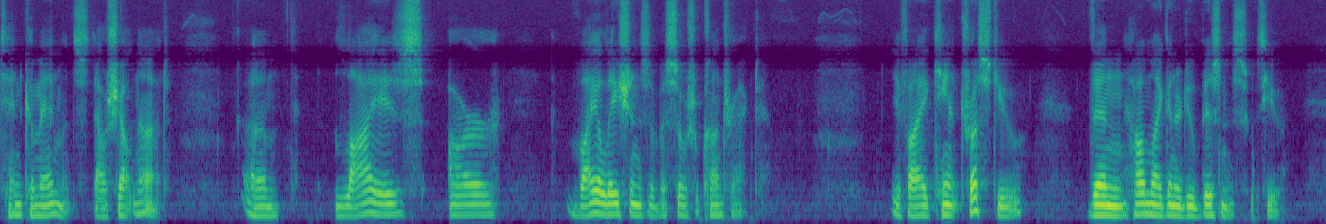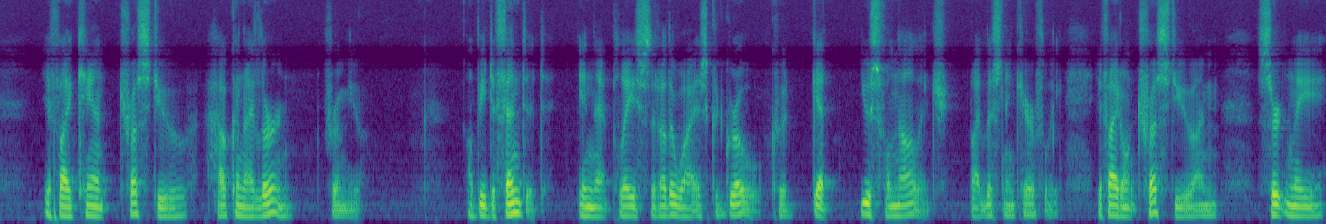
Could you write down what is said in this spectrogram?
Ten Commandments, thou shalt not. Um, lies are violations of a social contract. If I can't trust you, then how am I going to do business with you? If I can't trust you, how can I learn from you? I'll be defended in that place that otherwise could grow, could get useful knowledge by listening carefully. If I don't trust you, I'm certainly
